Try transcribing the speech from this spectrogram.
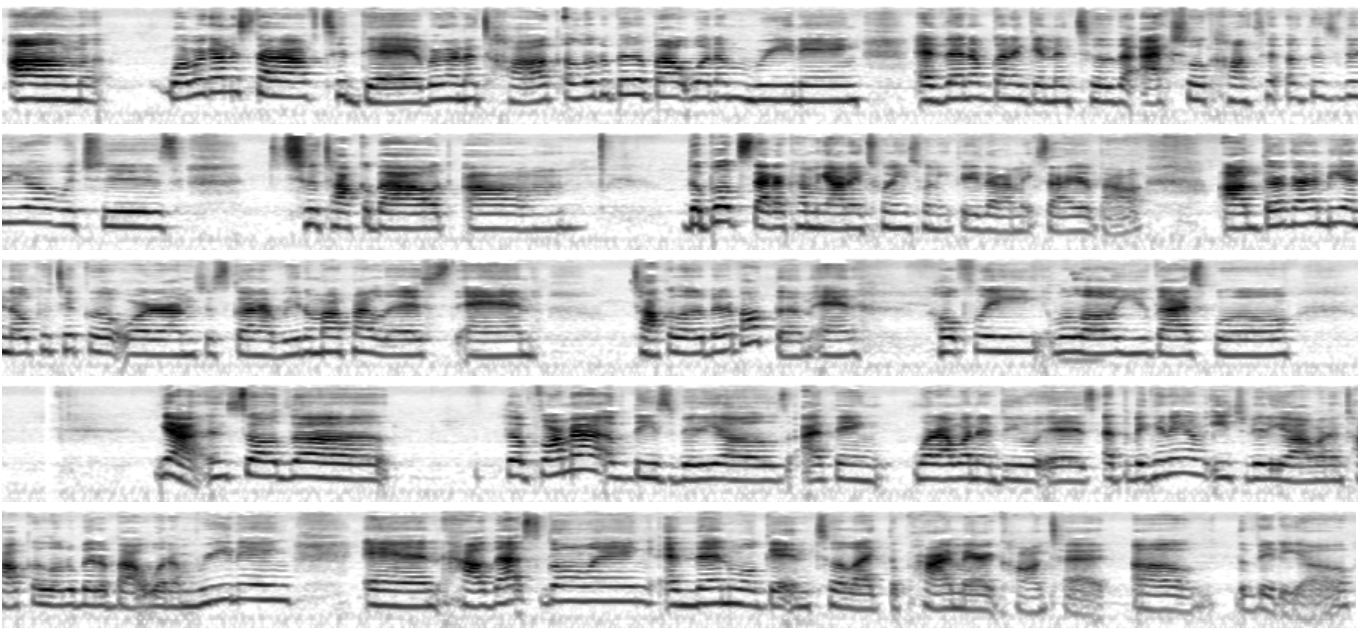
um, what we're going to start off today, we're going to talk a little bit about what I'm reading, and then I'm going to get into the actual content of this video, which is to talk about um, the books that are coming out in 2023 that I'm excited about. Um, they're going to be in no particular order. I'm just going to read them off my list and talk a little bit about them. And hopefully, below, you guys will. Yeah, and so the the format of these videos, I think what I want to do is at the beginning of each video, I want to talk a little bit about what I'm reading and how that's going, and then we'll get into like the primary content of the video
